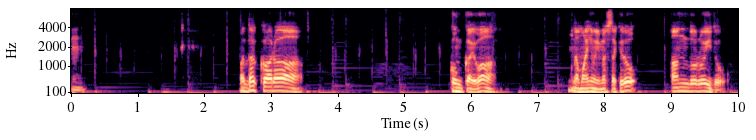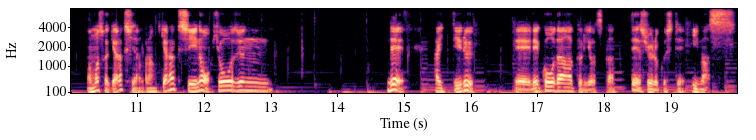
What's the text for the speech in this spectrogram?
うん。まあ、だから、今回は名前にも言いましたけど、Android、まあ、もしくは Galaxy なのかな ?Galaxy の標準で入っている、えー、レコーダーアプリを使って収録しています。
